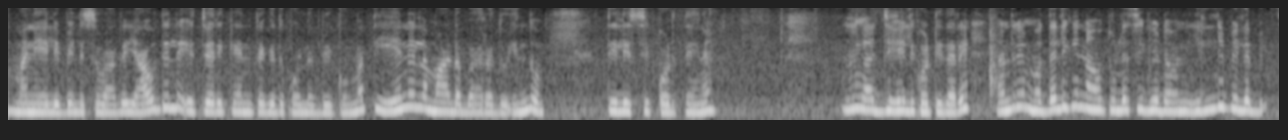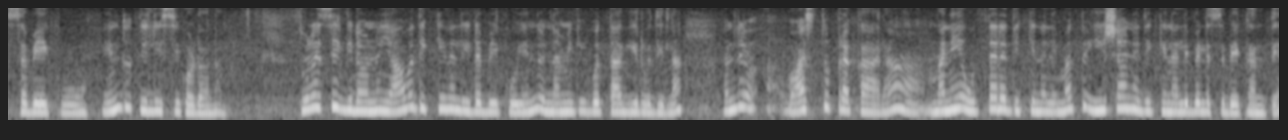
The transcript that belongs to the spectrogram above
ಮನೆಯಲ್ಲಿ ಬೆಳೆಸುವಾಗ ಯಾವುದೆಲ್ಲ ಎಚ್ಚರಿಕೆಯನ್ನು ತೆಗೆದುಕೊಳ್ಳಬೇಕು ಮತ್ತು ಏನೆಲ್ಲ ಮಾಡಬಾರದು ಎಂದು ತಿಳಿಸಿಕೊಡ್ತೇನೆ. ಅಜ್ಜಿ ಹೇಳಿಕೊಟ್ಟಿದ್ದಾರೆ. ಅಂದರೆ ಮೊದಲಿಗೆ ನಾವು ತುಳಸಿ ಗಿಡವನ್ನು ಎಲ್ಲಿ ಬೆಳೆಸಬೇಕು ಎಂದು ತಿಳಿಸಿಕೊಡೋಣ. ತುಳಸಿ ಗಿಡವನ್ನು ಯಾವ ದಿಕ್ಕಿನಲ್ಲಿ ಇಡಬೇಕು ಎಂದು ನಮಗೆ ಗೊತ್ತಾಗಿರುವುದಿಲ್ಲ. ಅಂದರೆ ವಾಸ್ತು ಪ್ರಕಾರ ಮನೆಯ ಉತ್ತರ ದಿಕ್ಕಿನಲ್ಲಿ ಮತ್ತು ಈಶಾನ್ಯ ದಿಕ್ಕಿನಲ್ಲಿ ಬೆಳೆಸಬೇಕಂತೆ.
